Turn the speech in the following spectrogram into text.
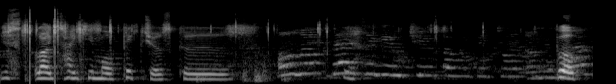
Just like taking more pictures because. Oh look, there's a YouTuber we've been talking But bye.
